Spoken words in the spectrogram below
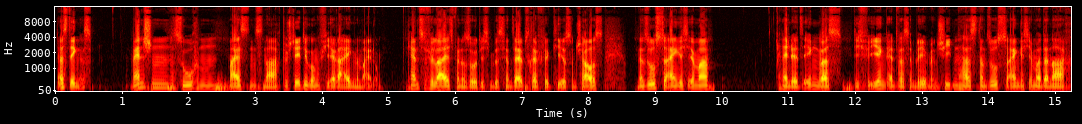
Das Ding ist, Menschen suchen meistens nach Bestätigung für ihre eigene Meinung. Kennst du vielleicht, wenn du so dich ein bisschen selbst reflektierst und schaust, dann suchst du eigentlich immer, wenn du jetzt irgendwas, dich für irgendetwas im Leben entschieden hast, dann suchst du eigentlich immer danach,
